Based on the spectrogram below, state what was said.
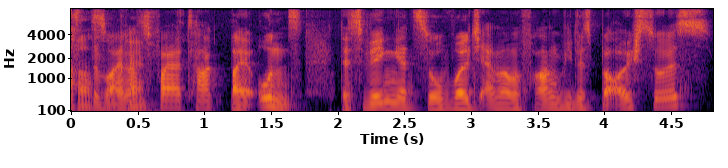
krass, erste okay. Weihnachtsfeiertag bei uns. Deswegen jetzt so wollte ich einfach mal fragen, wie das bei euch so ist.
